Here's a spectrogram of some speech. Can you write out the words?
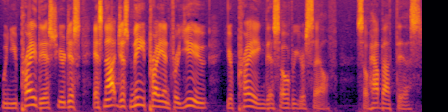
When you pray this, you're just it's not just me praying for you, you're praying this over yourself. So how about this?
